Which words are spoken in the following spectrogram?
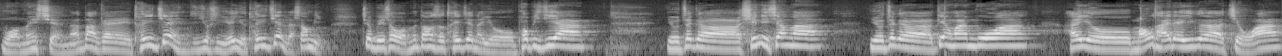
我们选了大概推荐，就是也有推荐的商品，就比如说我们当时推荐的有破壁机啊，有这个行李箱啊，有这个电饭锅啊，还有茅台的一个酒啊，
